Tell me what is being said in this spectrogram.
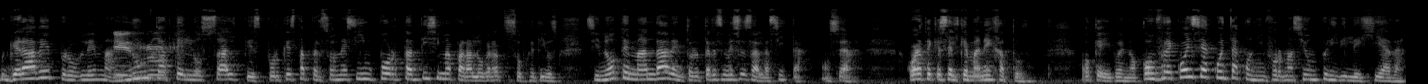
grave problema, Error. nunca te lo saltes porque esta persona es importantísima para lograr tus objetivos. Si no, te manda dentro de tres meses a la cita. O sea, acuérdate que es el que maneja todo. Ok, bueno, con frecuencia cuenta con información privilegiada.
